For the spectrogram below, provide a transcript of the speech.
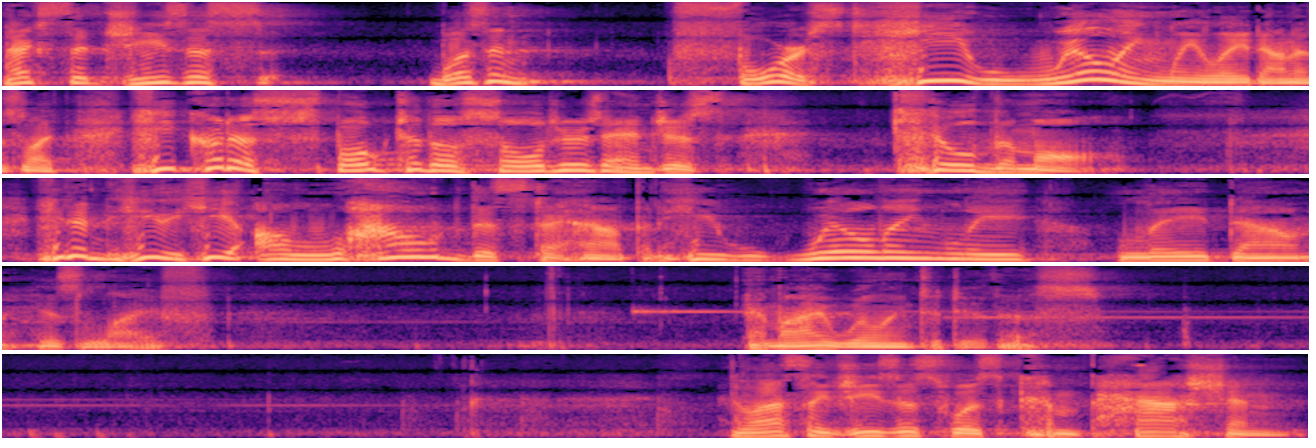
Next, that Jesus wasn't forced. He willingly laid down his life. He could have spoke to those soldiers and just killed them all. He didn't, he, he allowed this to happen. He willingly laid down his life. Am I willing to do this? And lastly, Jesus was compassion,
